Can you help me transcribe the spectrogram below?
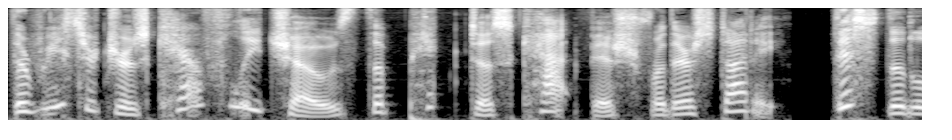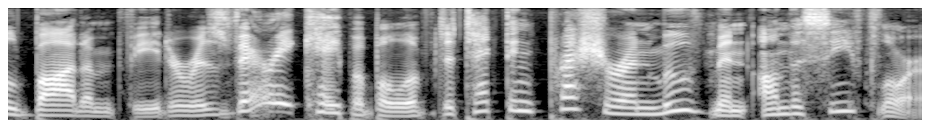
The researchers carefully chose the Pictus catfish for their study. This little bottom feeder is very capable of detecting pressure and movement on the seafloor.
